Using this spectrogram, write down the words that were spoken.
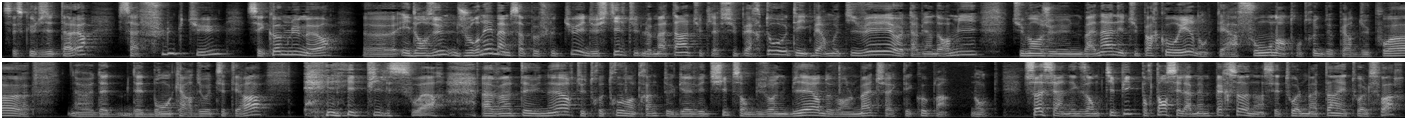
c'est ce que je disais tout à l'heure, ça fluctue, c'est comme l'humeur. Euh, et dans une journée même, ça peut fluctuer. Du style, le matin, tu te lèves super tôt, tu es hyper motivé, euh, tu as bien dormi, tu manges une banane et tu pars courir. Donc, tu es à fond dans ton truc de perdre du poids, euh, d'être bon en cardio, etc. Et puis le soir, à 21h, tu te retrouves en train de te gaver de chips en buvant une bière devant le match avec tes copains. Donc, ça, c'est un exemple typique. Pourtant, c'est la même personne. Hein. C'est toi le matin et toi le soir.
